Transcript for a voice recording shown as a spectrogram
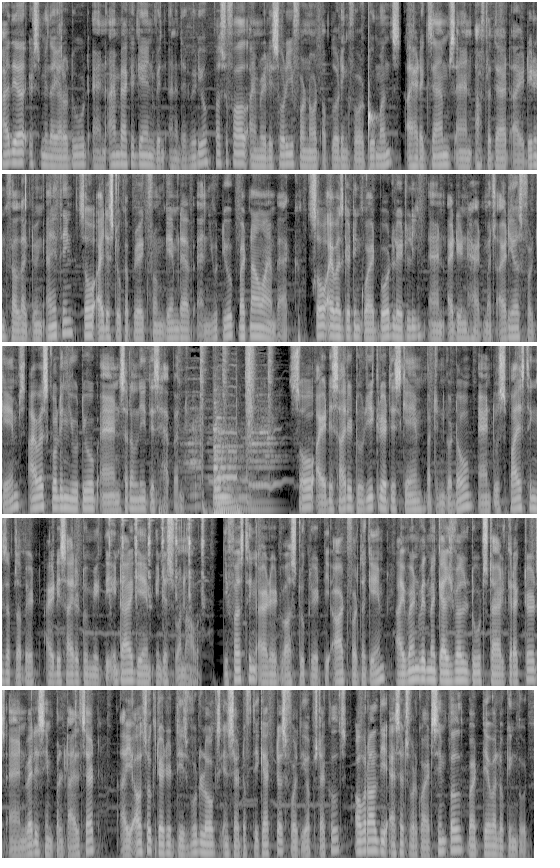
Hi there, it's me the Yellow Dude and I'm back again with another video. First of all, I'm really sorry for not uploading for 2 months. I had exams and after that I didn't feel like doing anything so I just took a break from game dev and YouTube but now I'm back. So I was getting quite bored lately and I didn't had much ideas for games. I was scrolling YouTube and suddenly this happened. So I decided to recreate this game but in Godot and to spice things up a bit, I decided to make the entire game in just one hour. The first thing I did was to create the art for the game. I went with my casual dude style characters and very simple tile set. I also created these wood logs instead of the cactus for the obstacles. Overall the assets were quite simple but they were looking good.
